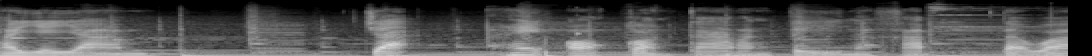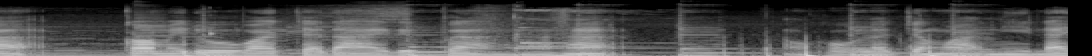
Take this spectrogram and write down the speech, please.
พยายามจะให้ออกก่อนการันตีนะครับ แต่ว่าก็ไม่รู้ว่าจะได้หรือเปล่านะฮะ โอ้โห แล้วจังหวะนี้ได้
